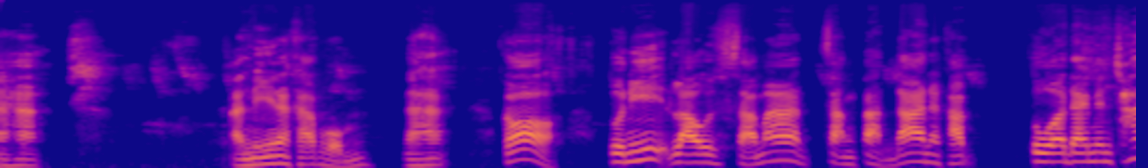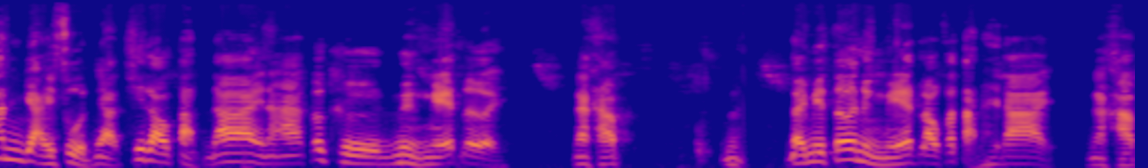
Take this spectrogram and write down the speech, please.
นะฮะอันนี้นะครับผมนะฮะก็ตัวนี้เราสามารถสั่งตัดได้นะครับ ตัวดิเมนชันใหญ่สุดเนี่ยที่เราตัดได้นะฮะก็คือ 1 เมตรเลยนะครับดิเมเตอร์1เมตรเราก็ตัดให้ได้นะครับ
